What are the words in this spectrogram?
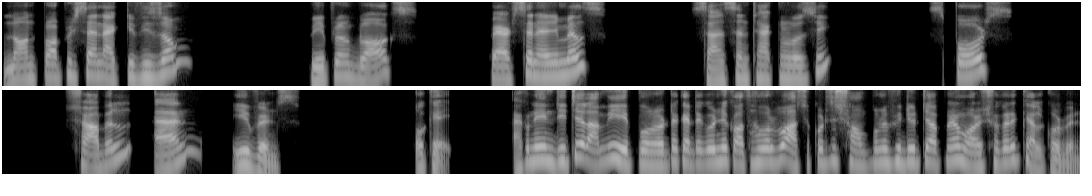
non-profits and activism, people and blogs, pets and animals, science and technology, sports, travel and events. Okay এখন ইন ডিটেল আমি এই পনেরোটা ক্যাটাগরি নিয়ে কথা বলব আশা করছি সম্পূর্ণ ভিডিওটি আপনারা মনোযোগ সহকারে খেয়াল করবেন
